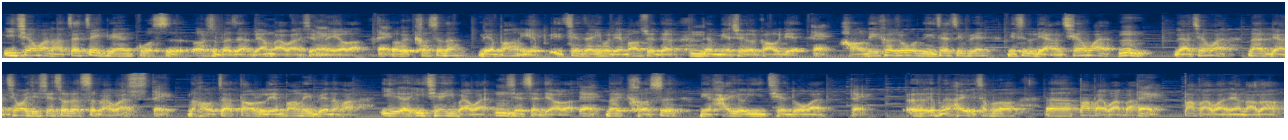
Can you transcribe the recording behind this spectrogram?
一千万呢，在这边过世二十 percent，两百万先没有了。对。OK，可是呢，联邦也现在因为联邦税的的免税额高一点。对。好，你看，如果你在这边你是两千万，嗯，两千万，那两千万就先收到四百万。对。然后再到了联邦那边的话，一呃一千一百万，先。省掉了，对，那可是你还有一千多万，对，呃，不，还有差不多呃八百万吧，对，八百万要拿到，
